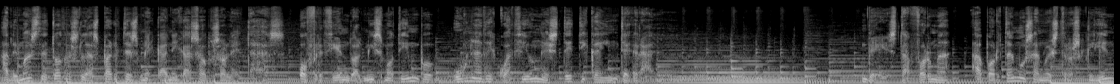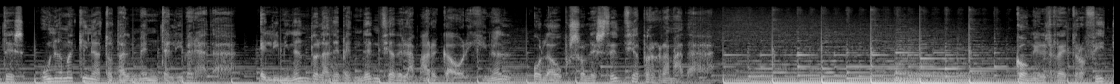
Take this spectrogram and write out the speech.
además de todas las partes mecánicas obsoletas, ofreciendo al mismo tiempo una adecuación estética integral. De esta forma, aportamos a nuestros clientes una máquina totalmente liberada, eliminando la dependencia de la marca original o la obsolescencia programada. Con el retrofit,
